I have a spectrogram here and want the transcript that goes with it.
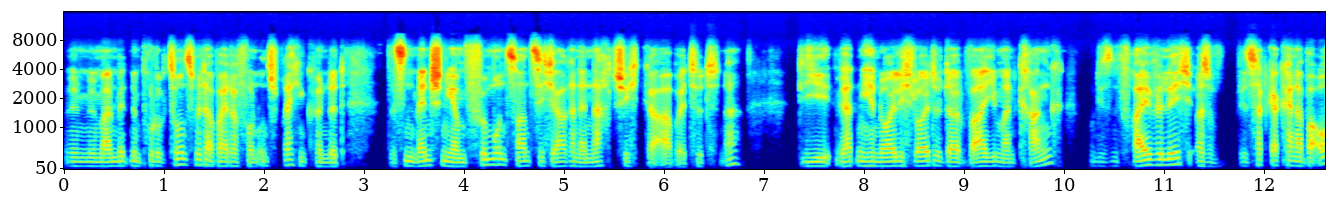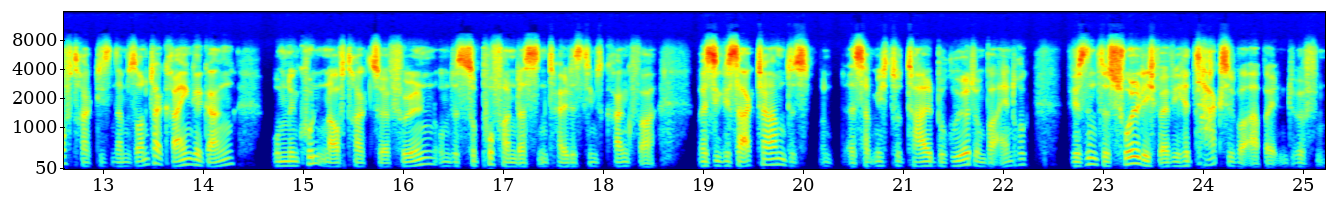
wenn ihr mal mit einem Produktionsmitarbeiter von uns sprechen könntet, das sind Menschen, die haben 25 Jahre in der Nachtschicht gearbeitet, ne? Die, wir hatten hier neulich Leute, da war jemand krank und die sind freiwillig, also das hat gar keiner beauftragt, die sind am Sonntag reingegangen, um einen Kundenauftrag zu erfüllen, um das zu puffern, dass ein Teil des Teams krank war. Weil sie gesagt haben, das, und es hat mich total berührt und beeindruckt, wir sind es schuldig, weil wir hier tagsüber arbeiten dürfen.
